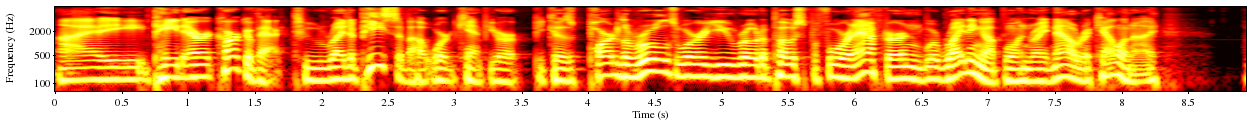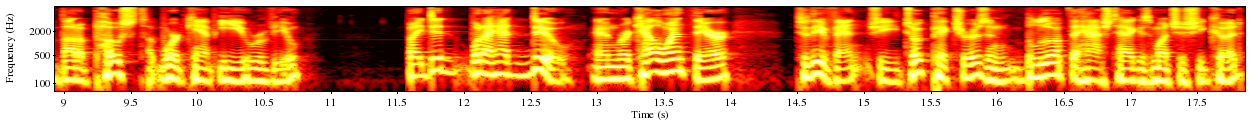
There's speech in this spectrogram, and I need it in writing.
I paid Eric Karkovack to write a piece about WordCamp Europe because part of the rules were you wrote a post before and after, and we're writing up one right now, Raquel and I, about a post WordCamp EU review. But I did what I had to do, and Raquel went there to the event. She took pictures and blew up the hashtag as much as she could.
